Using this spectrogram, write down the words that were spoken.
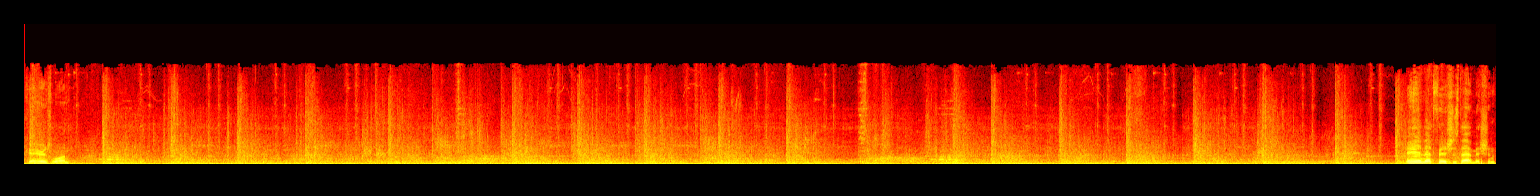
Okay, here's one. And that finishes that mission.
